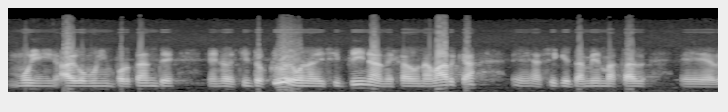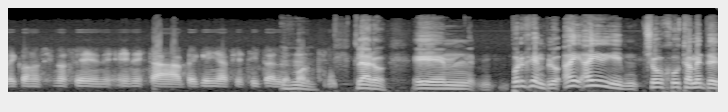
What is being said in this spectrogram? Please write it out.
muy, algo muy importante en los distintos clubes o en la disciplina, han dejado una marca, eh, así que también va a estar eh, reconociéndose en, esta pequeña fiestita del deporte. Claro. Em, por ejemplo, hay, hay, yo justamente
